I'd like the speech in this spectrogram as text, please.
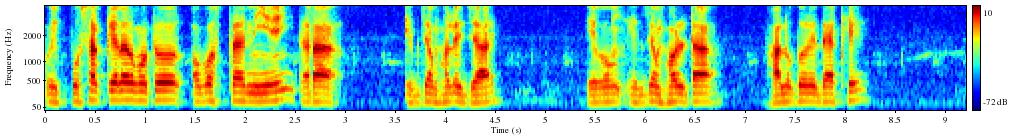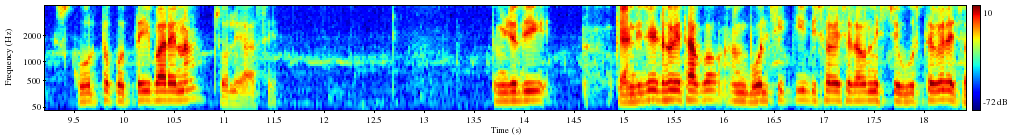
ওই পোশাক কেনার মতো অবস্থায় নিয়েই তারা এক্সাম হলে যায়। এবং এক্সাম হলটা ভালো করে দেখে স্কোর তো করতেই পারে না, চলে আসে। তুমি যদি ক্যান্ডিডেট হয়ে থাকো, আমি বলছি কি বিষয়ে সেটাও নিশ্চয়ই বুঝতে পেরেছ?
